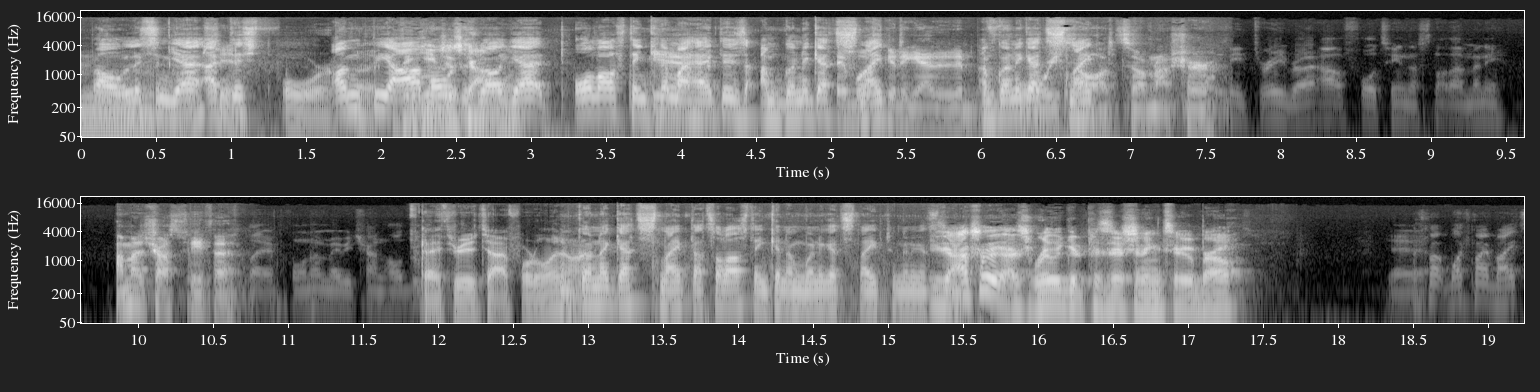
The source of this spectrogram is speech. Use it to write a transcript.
Mm, bro, listen, yeah, I'm I just four, on but- BR I mode as well. one. Yeah, all I was thinking in my head is I'm gonna get sniped. gonna get it. I'm gonna get before we saw sniped. It, so I'm not sure. I'm gonna trust FIFA. Okay, three to tie, four to win. I'm gonna get sniped. That's all I was thinking. I'm gonna get sniped. I'm gonna get He sniped. actually has really good positioning too, bro. Watch my bites.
